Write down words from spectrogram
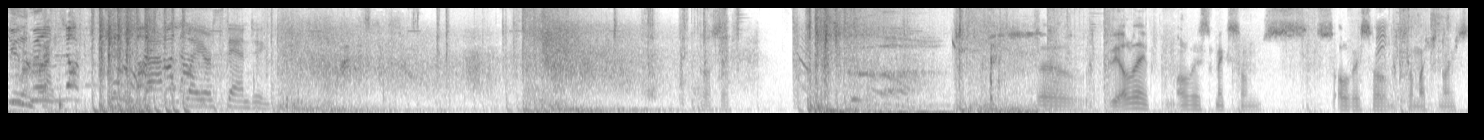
You will not kill Last player standing. No safe. So we always always make some s- s- always so so much noise.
